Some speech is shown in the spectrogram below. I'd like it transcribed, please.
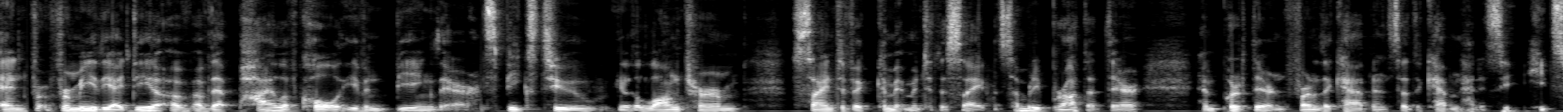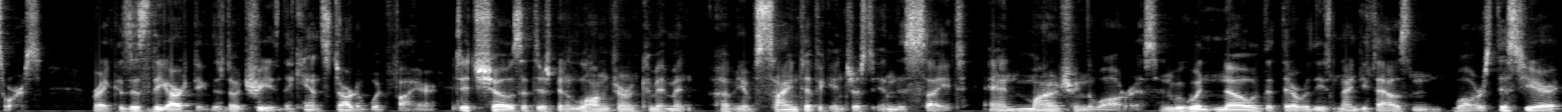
And for, for me, the idea of, of that pile of coal even being there speaks to you know, the long term scientific commitment to the site. Somebody brought that there and put it there in front of the cabin and said the cabin had its heat source right? Because this is the Arctic. There's no trees. They can't start a wood fire. It shows that there's been a long-term commitment of you know, scientific interest in this site and monitoring the walrus. And we wouldn't know that there were these 90,000 walrus this year,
